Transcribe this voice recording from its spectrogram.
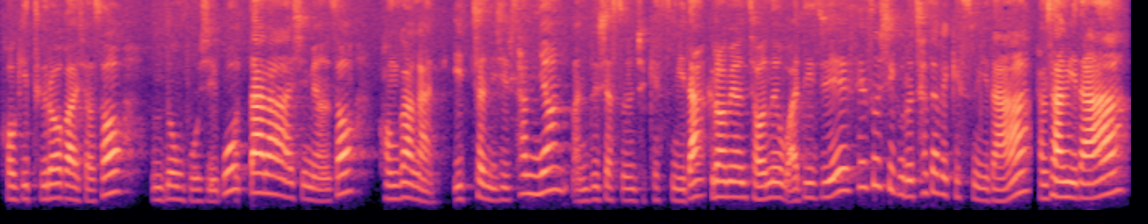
거기 들어가셔서 운동 보시고 따라 하시면서 건강한 2023년 만드셨으면 좋겠습니다. 그러면 저는 와디즈의 새 소식으로 찾아뵙겠습니다. 감사합니다.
